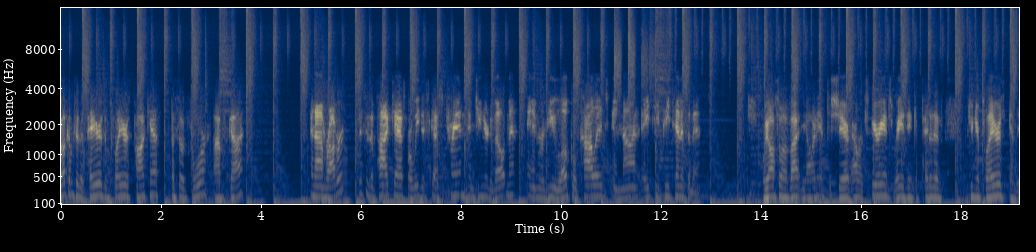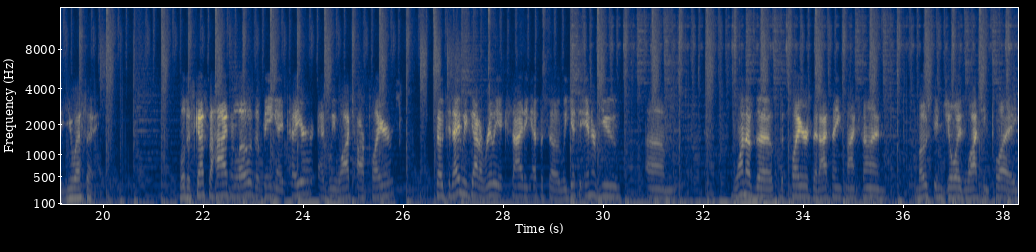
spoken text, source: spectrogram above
Welcome to the Payers and Players Podcast, Episode 4. I'm Scott. And I'm Robert. This is a podcast where we discuss trends in junior development and review local college and non ATP tennis events. We also invite the audience to share our experience raising competitive junior players in the USA. We'll discuss the highs and lows of being a payer as we watch our players. So today we've got a really exciting episode. We get to interview um, one of the, the players that I think my son most enjoys watching play,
